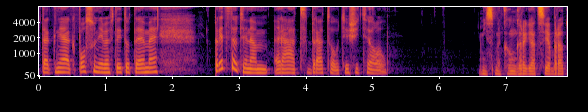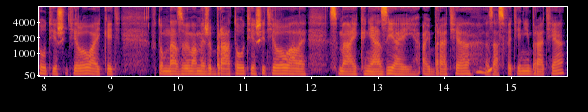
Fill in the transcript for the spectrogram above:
tak nejak posunieme v tejto téme, predstavte nám rád bratov tešiteľov. My sme kongregácia bratov tešiteľov, aj keď v tom názve máme, že bratov tešiteľov, ale sme aj kňazi, aj, aj bratia, mm-hmm. zasvetení bratia.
